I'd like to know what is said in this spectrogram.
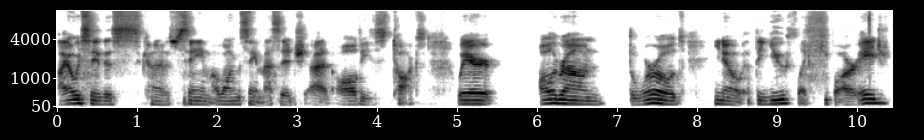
I always say this kind of same along the same message at all these talks where all around the world, you know, the youth, like people our age,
